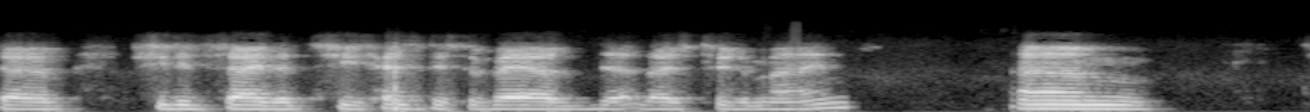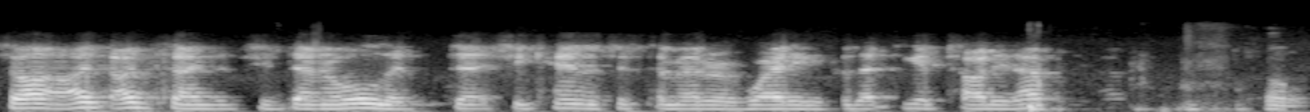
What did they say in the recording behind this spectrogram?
Uh, she did say that she has disavowed those two domains. Um, so I, would say that she's done all that she can. It's just a matter of waiting for that to get tidied up. Cool.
